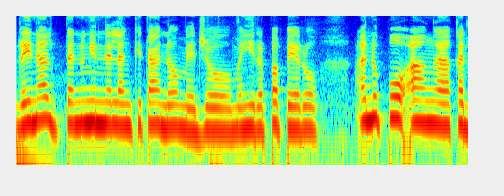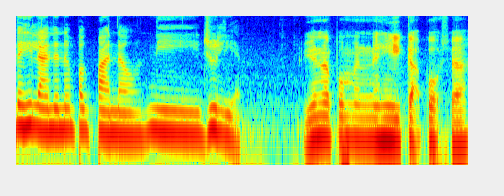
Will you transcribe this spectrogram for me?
Reynald, tanungin na lang kita, no? Medyo mahirap pa, pero ano po ang ah, kadahilanan ng pagpanaw ni Juliet? Yun na po, manahika po siya.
